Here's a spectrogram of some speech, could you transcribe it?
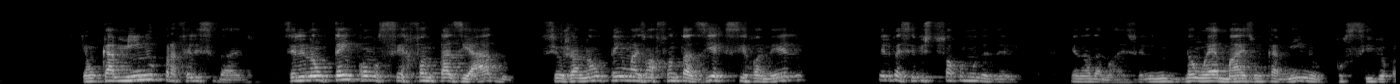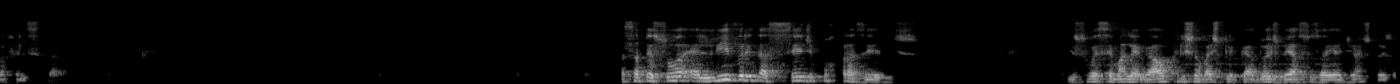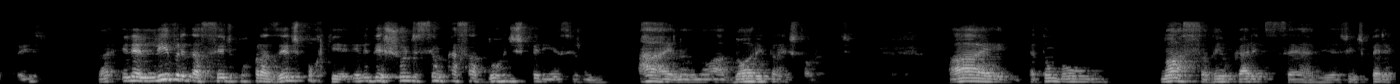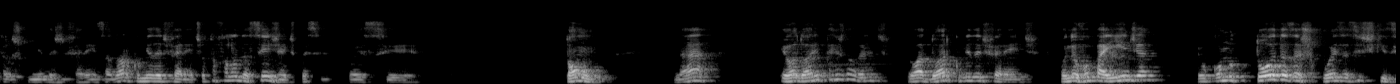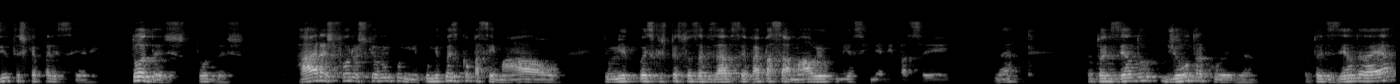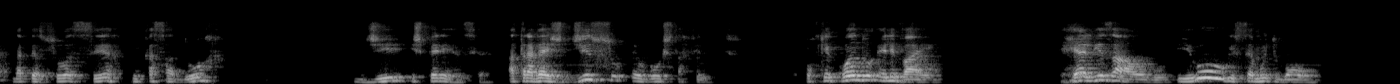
que é um caminho para a felicidade. Se ele não tem como ser fantasiado, se eu já não tenho mais uma fantasia que sirva nele, ele vai ser visto só como um desejo e nada mais. Ele não é mais um caminho possível para a felicidade. Essa pessoa é livre da sede por prazeres. Isso vai ser mais legal. Krishna vai explicar dois versos aí adiante, dois ou três. Né? Ele é livre da sede por prazeres porque ele deixou de ser um caçador de experiências no mundo. Ai, não, não adoro ir para restaurante. Ai, é tão bom nossa, vem o cara e te serve, a gente pede aquelas comidas diferentes, adoro comida diferente. Eu estou falando assim, gente, com esse, com esse tom, né? Eu adoro ir para restaurante. Eu adoro comida diferente. Quando eu vou para a Índia, eu como todas as coisas esquisitas que aparecerem. Todas, todas. Raras foram as que eu não comi. Comi coisa que eu passei mal, comi coisa que as pessoas avisavam, você vai passar mal, e eu comi assim mesmo e passei. Né? Eu estou dizendo de outra coisa. Eu estou dizendo é da pessoa ser um caçador de experiência. Através disso eu vou estar feliz. Porque quando ele vai, realiza algo e, uh, isso é muito bom,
